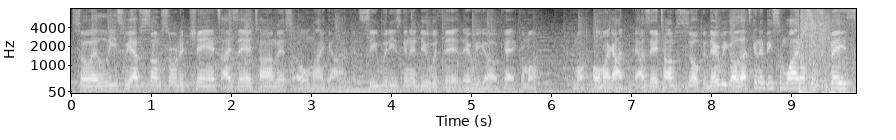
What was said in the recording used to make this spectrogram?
So at least we have some sort of chance. Isaiah Thomas, oh my God. Let's see what he's gonna do with it. There we go, okay, come on. Come on. Oh my God. Isaiah Thomas is open. There we go. That's going to be some wide open space.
